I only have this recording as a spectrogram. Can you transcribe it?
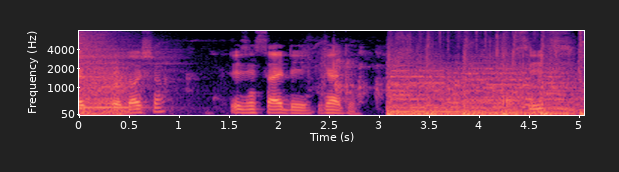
Egg production. Is inside the garden. That's it.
